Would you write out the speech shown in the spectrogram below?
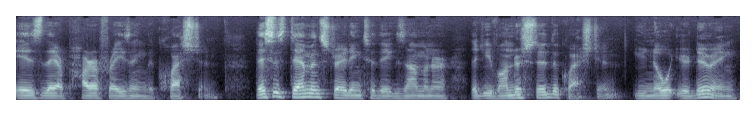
is they are paraphrasing the question. This is demonstrating to the examiner that you've understood the question, you know what you're doing,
